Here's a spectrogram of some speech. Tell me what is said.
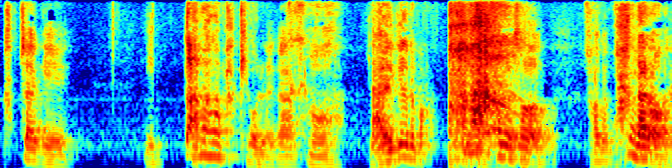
갑자기 이 따만한 바퀴벌레가 어, 날개를 막 팍 하면서 저한테 확 날아와요.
